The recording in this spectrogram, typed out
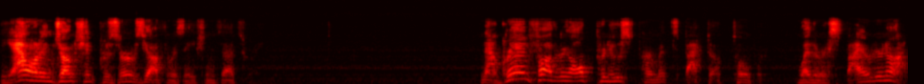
The Allard injunction preserves the authorizations. That's right. Now, grandfathering all produced permits back to October, whether expired or not,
